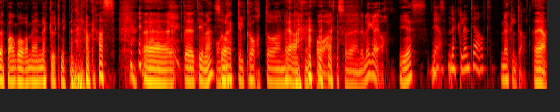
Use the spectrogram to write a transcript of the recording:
løpe av gårde med nøkkelknippene deres eh, til time. Og nøkkelkort og nøkkelknipp og alt, så det, det blir greier. yes. Ja, nøkkelen til alt. Nøkkelen til alt. Ja.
